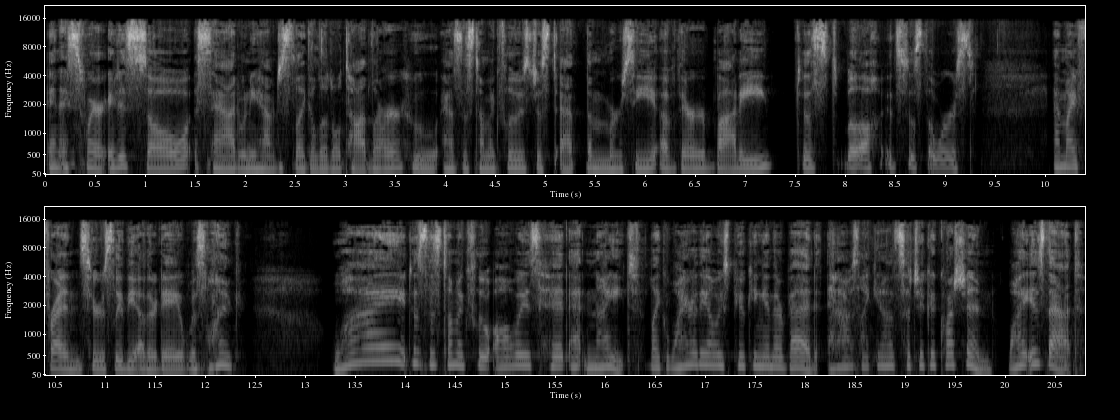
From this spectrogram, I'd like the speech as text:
And I swear it is so sad when you have just like a little toddler who has the stomach flu is just at the mercy of their body. Just, oh, it's just the worst. And my friend seriously the other day was like, why does the stomach flu always hit at night? Like, why are they always puking in their bed? And I was like, you know, that's such a good question. Why is that?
